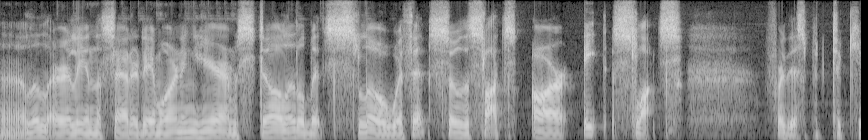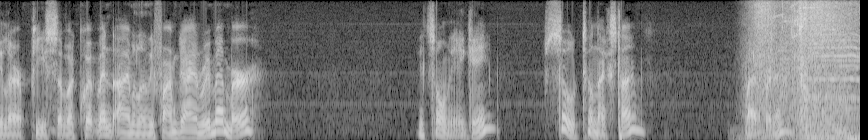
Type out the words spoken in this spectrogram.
Uh, a little early in the Saturday morning here. I'm still a little bit slow with it. So the slots are eight slots for this particular piece of equipment. I'm a Looney Farm Guy, and remember, it's only a game. So till next time, bye for now.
